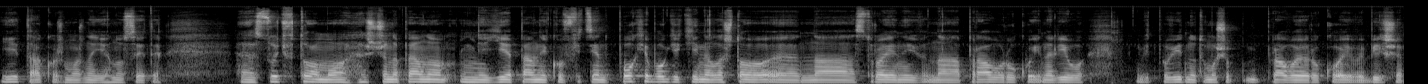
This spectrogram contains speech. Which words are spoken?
і також можна їх носити. Суть в тому, що напевно є певний коефіцієнт похибок, який настроєний на праву руку і на ліву. Відповідно, тому що правою рукою ви більше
